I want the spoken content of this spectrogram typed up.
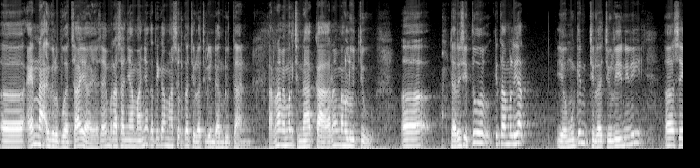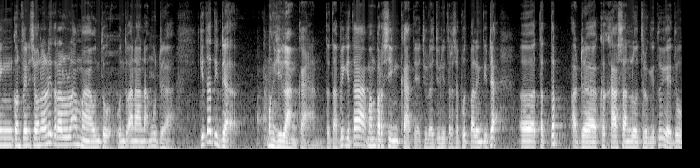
eh, enak gitu loh buat saya ya. Saya merasa nyamannya ketika masuk ke Jula Juli Dangdutan karena memang jenaka, karena memang lucu. Eh, dari situ kita melihat ya mungkin Jula Juli ini nih, eh, sing konvensional ini terlalu lama untuk untuk anak-anak muda. Kita tidak menghilangkan, tetapi kita mempersingkat ya Jula Juli tersebut paling tidak eh, tetap ada kekhasan ludruk itu yaitu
